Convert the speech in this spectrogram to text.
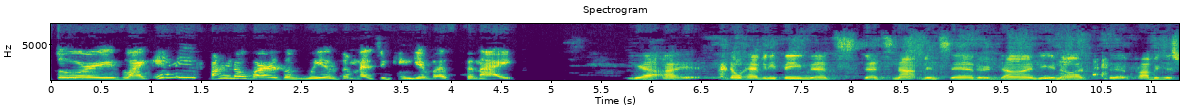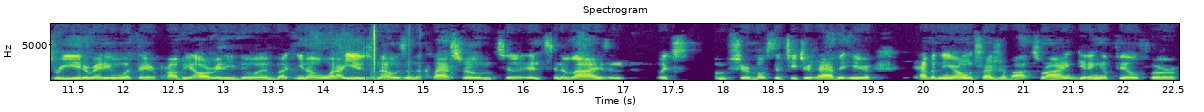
stories. Like any final words of wisdom that you can give us tonight? Yeah, I I don't have anything that's that's not been said or done. You know, I uh, probably just reiterating what they're probably already doing. But you know, what I used when I was in the classroom to incentivize, and which I'm sure most of the teachers have it here, having your own treasure box, right? Getting a feel for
